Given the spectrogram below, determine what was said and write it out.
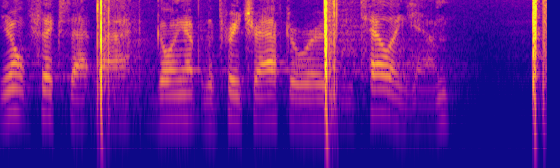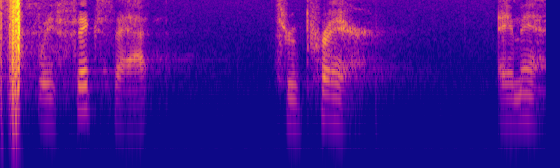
You don't fix that by going up to the preacher afterwards and telling him. We fix that through prayer. Amen.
